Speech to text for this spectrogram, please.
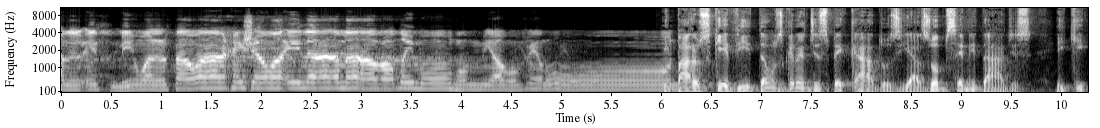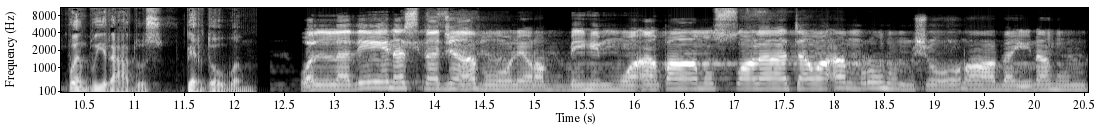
الإثم والفواحش وإذا ما غضبوا هم E يغفرون para os que evitam os grandes pecados e as obscenidades, e que, quando irados, perdoam. والذين استجابوا لربهم وأقاموا الصلاة وأمرهم شورى بينهم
